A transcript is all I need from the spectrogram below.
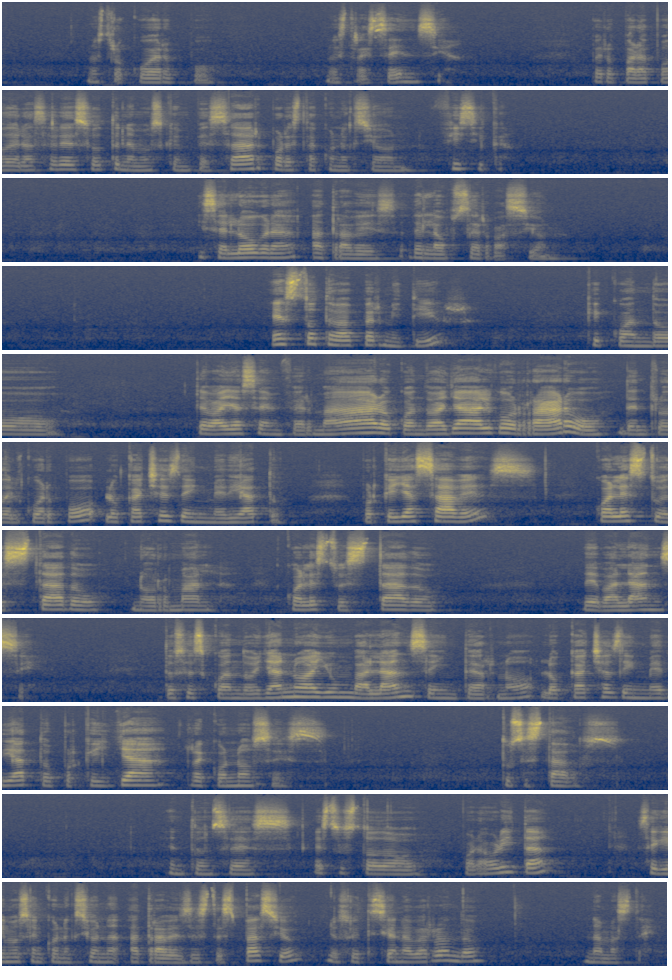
nuestro cuerpo, nuestra esencia. Pero para poder hacer eso tenemos que empezar por esta conexión física. Y se logra a través de la observación. Esto te va a permitir que cuando te vayas a enfermar o cuando haya algo raro dentro del cuerpo, lo caches de inmediato, porque ya sabes cuál es tu estado normal, cuál es tu estado de balance. Entonces cuando ya no hay un balance interno, lo cachas de inmediato porque ya reconoces tus estados. Entonces, esto es todo por ahorita. Seguimos en conexión a, través de este espacio. Yo soy Tiziana Berrondo. Namaste.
